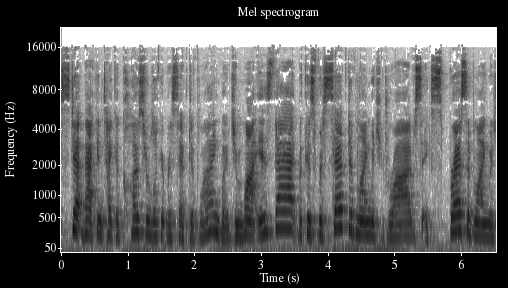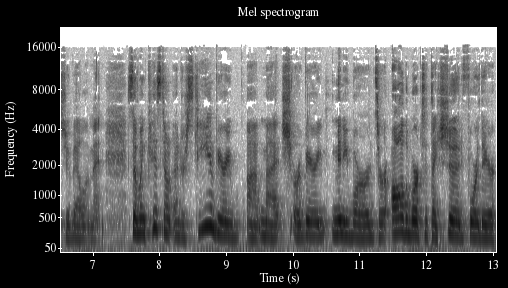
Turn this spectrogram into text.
step back and take a closer look at receptive language. And why is that? Because receptive language drives expressive language development. So when kids don't understand very uh, much or very many words or all the words that they should for their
